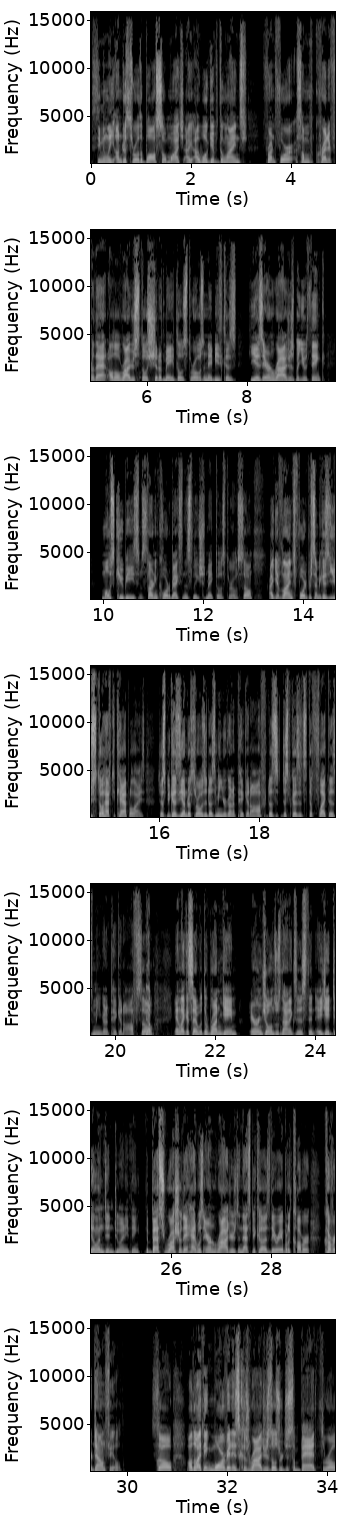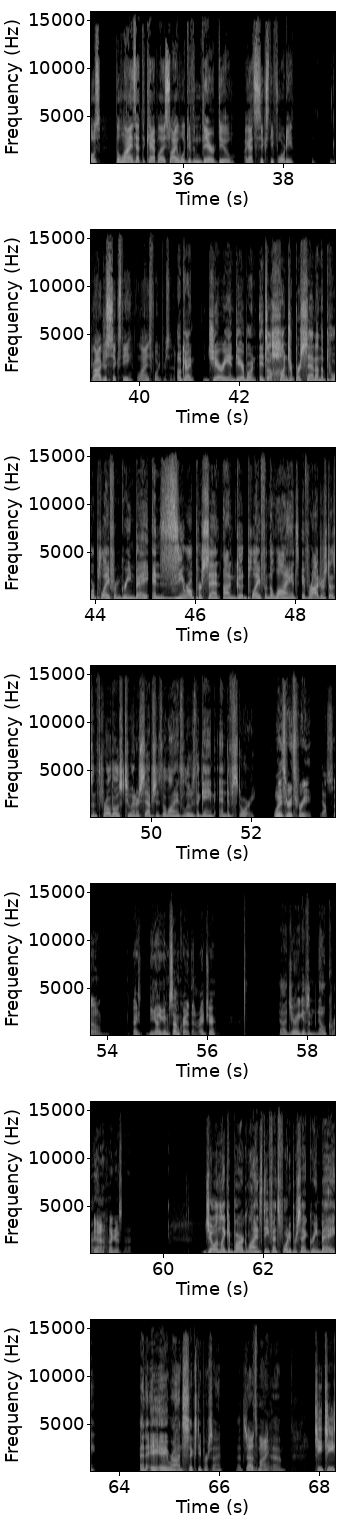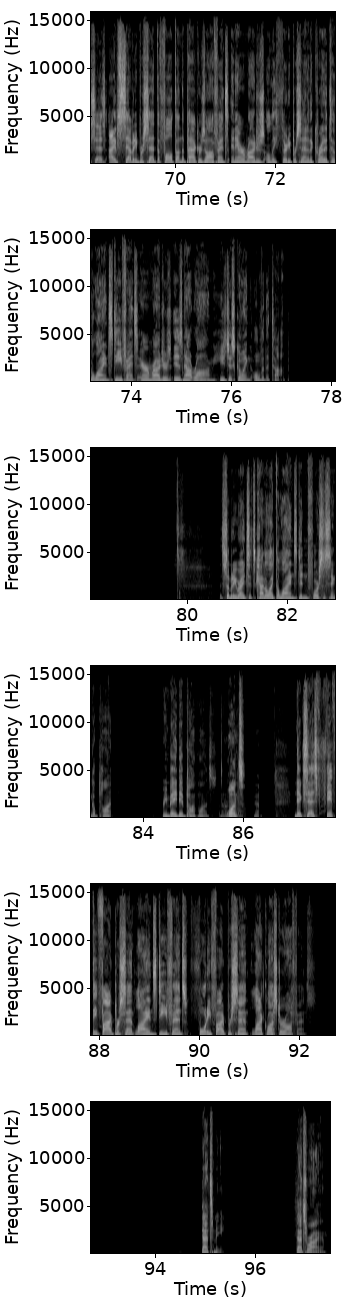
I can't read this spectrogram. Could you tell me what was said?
seemingly underthrow the ball so much? I, I will give the Lions front four some credit for that, although Rodgers still should have made those throws. And maybe because he is Aaron Rodgers, but you think most QBs, starting quarterbacks in this league, should make those throws. So I give Lions 40% because you still have to capitalize. Just because the underthrows it doesn't mean you're going to pick it off. Does Just because it's deflected doesn't mean you're going to pick it off. So, Yep. and like I said, with the run game, Aaron Jones was non existent. A.J. Dillon didn't do anything. The best rusher they had was Aaron Rodgers, and that's because they were able to cover cover downfield. So, although I think more of it is because Rodgers, those were just some bad throws. The Lions have to capitalize, so I will give them their due. I got 60 40. Rodgers 60, Lions 40%. Okay, Jerry and Dearborn. It's 100% on the poor play from Green Bay and 0% on good play from the Lions. If Rodgers doesn't throw those two interceptions, the Lions lose the game. End of story. Way through three. Yep. So I, you got to give him some credit then, right, Jerry? Uh, Jerry gives him no credit. Yeah, I guess not. Joe and Lincoln Park, Lions defense 40%, Green Bay and AA Ron 60%. That's That's mine. Um, TT says, I have 70% the fault on the Packers offense, and Aaron Rodgers only 30% of the credit to the Lions defense. Aaron Rodgers is not wrong. He's just going over the top. Somebody writes, it's kind of like the Lions didn't force a single punt. Green Bay did punt once. Once. Nick says 55% Lions defense, 45% lackluster offense. That's me. That's where I am.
